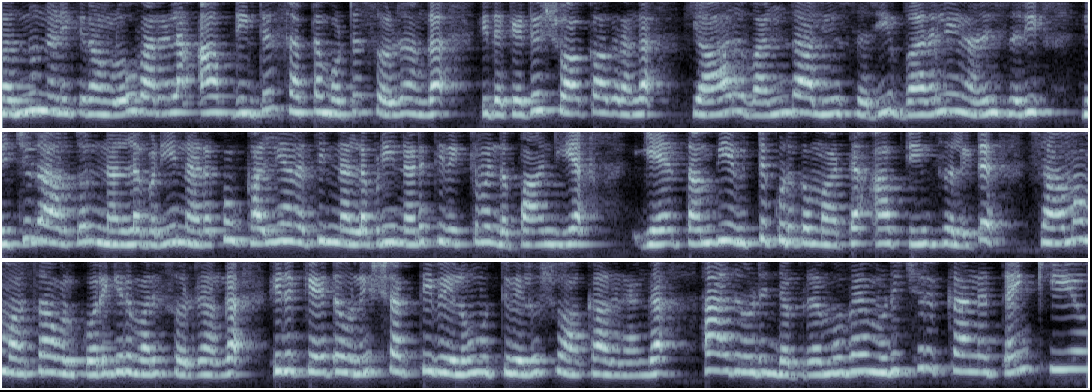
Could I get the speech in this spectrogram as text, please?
வரணும்னு நினைக்கிறாங்களோ வரலாம் அப்படின்ட்டு சத்தம் போட்டு சொல்றாங்க. இதை கேட்டு ஷாக் ஆகுறாங்க. யார் வந்தாலையும் சரி வரலைனாலும் சரி நிச்சயதார்த்தம் நல்லபடியாக நடக்கும். கல்யாணத்தையும் நல்லபடியாக நடத்தி வைக்க இந்த பாண்டியன் என் தம்பியை விட்டு கொடுக்க மாட்டேன் அப்படின்னு சொல்லிட்டு சம மாசம் அவங்களுக்கு குறைக்கிற மாதிரி சொல்றாங்க. இதை கேட்ட உடனே சக்தி வேலும் முத்துவேலும் ஷாக் ஆகுறாங்க. அதோட இந்த பிரம்மவே முடிச்சிருக்காங்க. தேங்க்யூ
